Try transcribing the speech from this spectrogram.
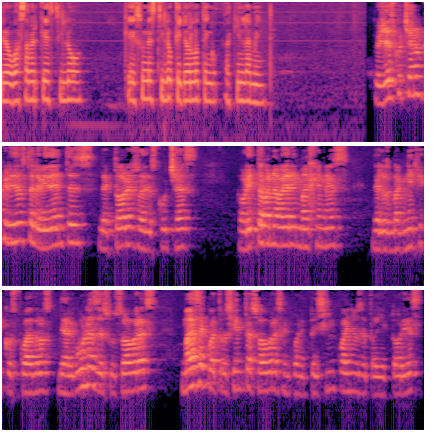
pero vas a ver qué estilo, que es un estilo que yo lo tengo aquí en la mente. Pues ya escucharon, queridos televidentes, lectores, radioescuchas. Ahorita van a ver imágenes de los magníficos cuadros de algunas de sus obras, más de 400 obras en 45 años de trayectorias,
